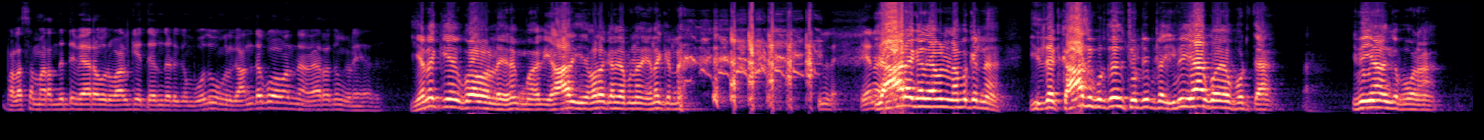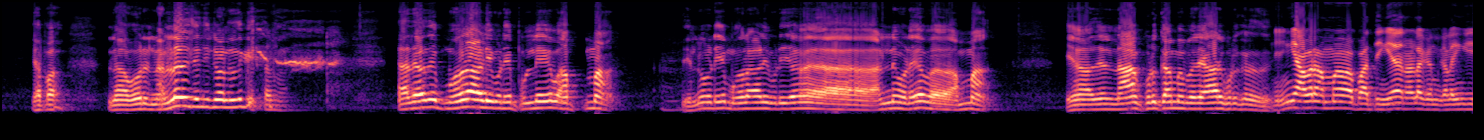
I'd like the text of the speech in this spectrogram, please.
பழசை மறந்துட்டு வேற ஒரு வாழ்க்கையை தேர்ந்தெடுக்கும் போது உங்களுக்கு அந்த கோவம் தான் வேற எதுவும் கிடையாது. எனக்கே கோவம் இல்லை எனக்கு மாதிரி யார் எவ்வளோ கல்யாணம் பண்ணா எனக்கு என்ன? இல்லை யாரை கல்யாணம் நமக்கு என்ன? இதை காசு கொடுத்தது சொல்லிவிட்டேன் இவன் ஏன் கோவம் போட்டுத்தேன் இவன் ஏன் அங்கே போனான் ஏப்பா நான் ஒரு நல்லது செஞ்சுட்டு வந்ததுக்கு அதாவது முதலாளியுடைய பிள்ளையும் அம்மா. என்னுடைய முதலாளியுடைய அண்ணனுடைய அம்மா. ஏன் அது நான் கொடுக்காம வேறு யார் கொடுக்கறது? நீங்க அவர் அம்மாவை பார்த்தீங்க அதனால கண் கலங்கி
